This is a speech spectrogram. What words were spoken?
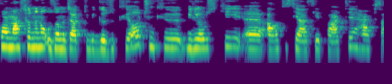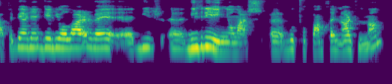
formasyonuna uzanacak gibi gözüküyor. Çünkü biliyoruz ki e, 6 siyasi parti her fırsatta bir araya geliyorlar ve e, bir e, bildiri yayınlıyorlar e, bu toplantıların ardından.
